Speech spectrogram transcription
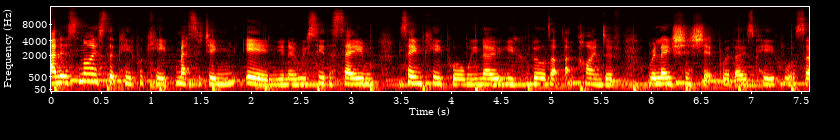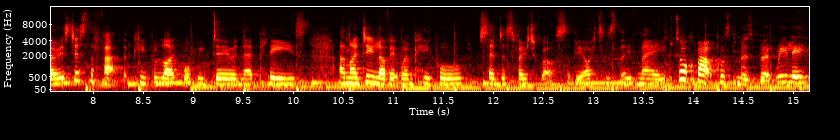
and it's nice that people keep messaging in you know we see the same same people and we know you can build up that kind of relationship with those people so it's just the fact that people like what we do and they're pleased and I do love it when people send us photographs of the items they've made. We talk about customers but really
